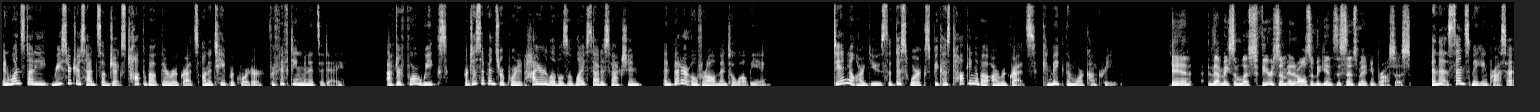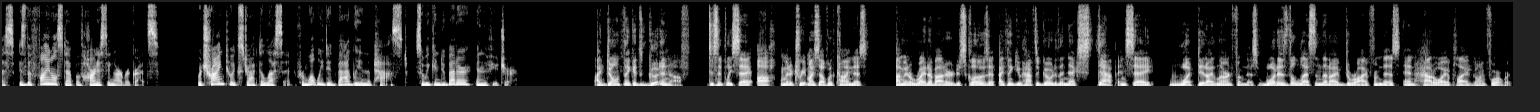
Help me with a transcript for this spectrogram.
In one study, researchers had subjects talk about their regrets on a tape recorder for 15 minutes a day. After four weeks, participants reported higher levels of life satisfaction and better overall mental well being. Daniel argues that this works because talking about our regrets can make them more concrete. And that makes them less fearsome, and it also begins the sense making process. And that sense making process is the final step of harnessing our regrets. We're trying to extract a lesson from what we did badly in the past so we can do better in the future. I don't think it's good enough to simply say, oh, I'm going to treat myself with kindness. I'm going to write about it or disclose it. I think you have to go to the next step and say, what did I learn from this? What is the lesson that I've derived from this? And how do I apply it going forward?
